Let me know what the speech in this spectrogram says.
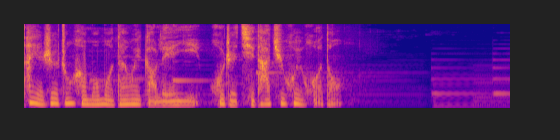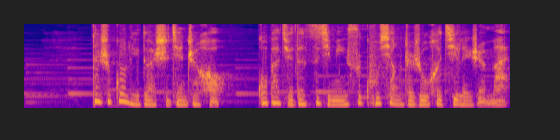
他也热衷和某某单位搞联谊或者其他聚会活动。但是过了一段时间之后，郭爸觉得自己冥思苦想着如何积累人脉，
